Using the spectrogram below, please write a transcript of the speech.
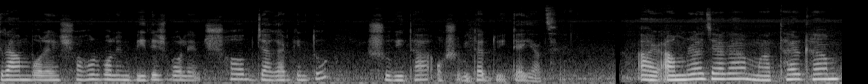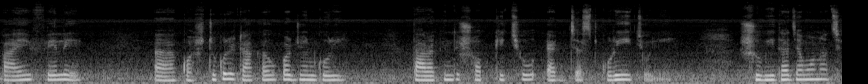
গ্রাম বলেন, শহর বলেন, বিদেশ বলেন, সব জায়গার কিন্তু সুবিধা, অসুবিধা দুইটাই আছে। আর আমরা যারা মাথার ঘাম পায়ে ফেলে কষ্ট করে টাকা উপার্জন করি, তারা কিন্তু সব কিছু অ্যাডজাস্ট করেই চলি। সুবিধা যেমন আছে,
